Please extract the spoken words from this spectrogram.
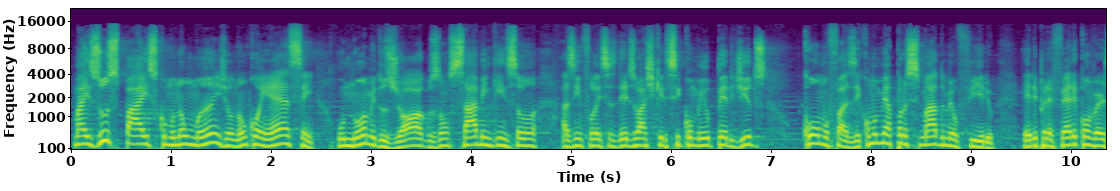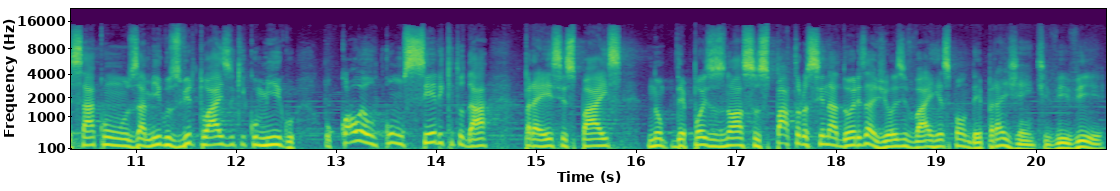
mas os pais, como não manjam, não conhecem o nome dos jogos, não sabem quem são as influências deles, eu acho que eles ficam meio perdidos como fazer, como me aproximar do meu filho. Ele prefere conversar com os amigos virtuais do que comigo. O qual é o conselho que tu dá para esses pais? No, depois os nossos patrocinadores, a Josi vai responder pra gente, Vivi.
